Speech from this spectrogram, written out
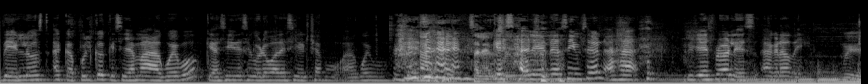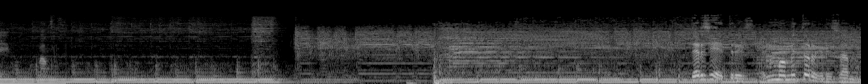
de Lost Acapulco que se llama A Huevo, que así de seguro va a decir Chapo, A Huevo. Que, Sale en que los sale en Los Simpson, ajá. Y yo espero les agrade. Muy bien, vamos. Tercia de tres. En un momento regresamos.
